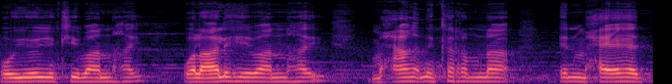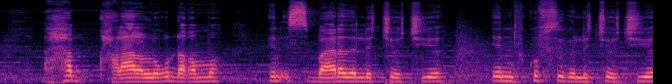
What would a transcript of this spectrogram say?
hooyooyinkii baan nahay walaalihii baan nahay maxaan idinka rabnaa in maxay ahayd hab xalaala lagu dhaqmo in isbaarada la joojiyo in kufsiga la joojiyo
